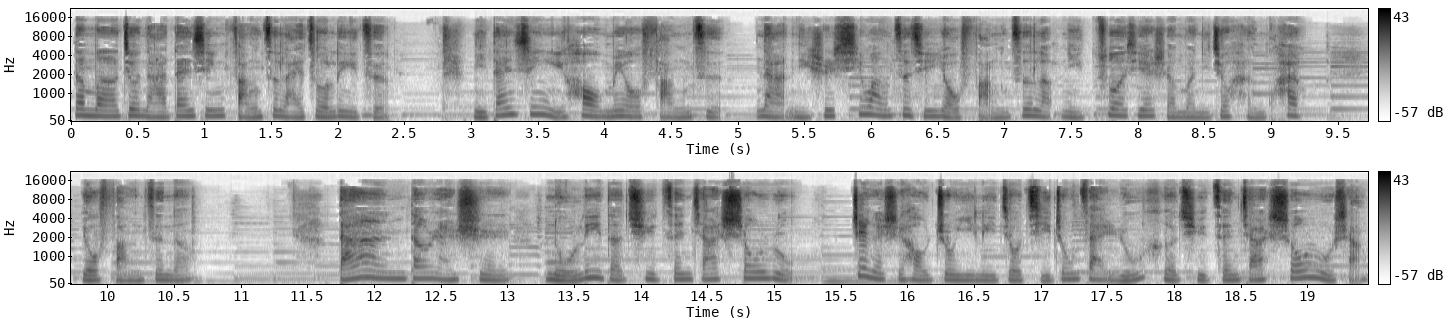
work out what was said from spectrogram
那么，就拿担心房子来做例子，你担心以后没有房子，那你是希望自己有房子了，你做些什么你就很快有房子呢？答案当然是努力的去增加收入，这个时候注意力就集中在如何去增加收入上。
